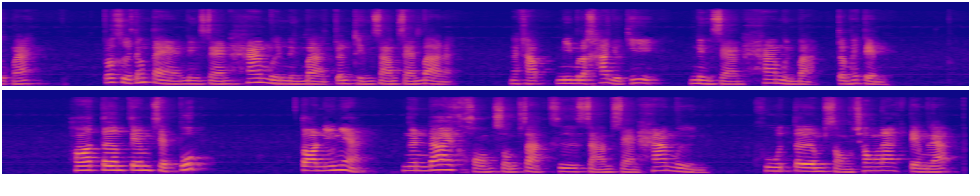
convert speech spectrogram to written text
ถูกไหมก็คือตั้งแต่ 151,000 บาท จนถึง 300,000 บาทอะ นะครับมีมูลค่าอยู่ที่150,000บาท เติมให้เต็ม พอเติมเต็มเสร็จปุ๊บ ตอนนี้เนี่ยเงินได้ของสมศักดิ์คือ 350,000ครูเติม 2 ช่องแรกเต็มแล้วไป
